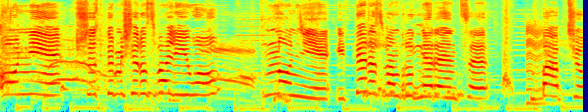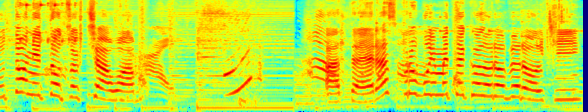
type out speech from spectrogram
O nie, wszystko mi się rozwaliło. No nie, i teraz mam brudne ręce. Babciu, to nie to, co chciałam. A teraz spróbujmy te kolorowe rolki.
